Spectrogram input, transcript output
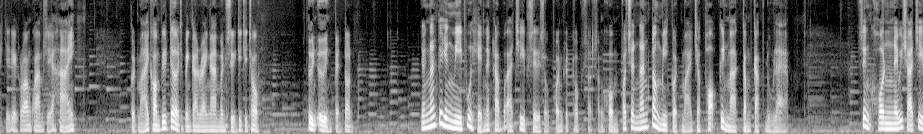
ที่จะเรียกร้องความเสียหาย กฎหมายคอมพิวเตอร์จะเป็นการรายงานบนสื่อดิจิทัล อื่นๆ เป็นต้นอย่างนั้นก็ยังมีผู้เห็นนะครับว่าอาชีพสื่อส่งผลกระทบสังคม เพราะฉะนั้นต้องมีกฎหมายเฉพาะขึ้นมากำกับดูแล ซึ่งคนในวิชาชีพ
